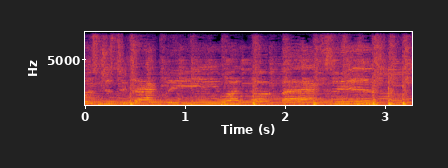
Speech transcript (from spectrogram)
know just exactly what the facts is.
